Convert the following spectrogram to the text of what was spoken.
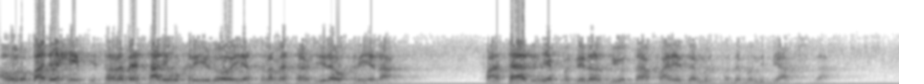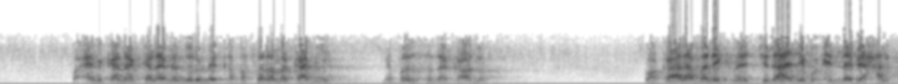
او ربا دیخی تی سر میں ساری اخریلو یا سر میں سر جیرہ اخریلو فاسادن یا پدیر زیوتا پاری دمر پدبند بیاقص دا فان كان كلام ذنوبك فسلام كامي لقد صدقاته وقال ملك لا يجب الا بحلق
